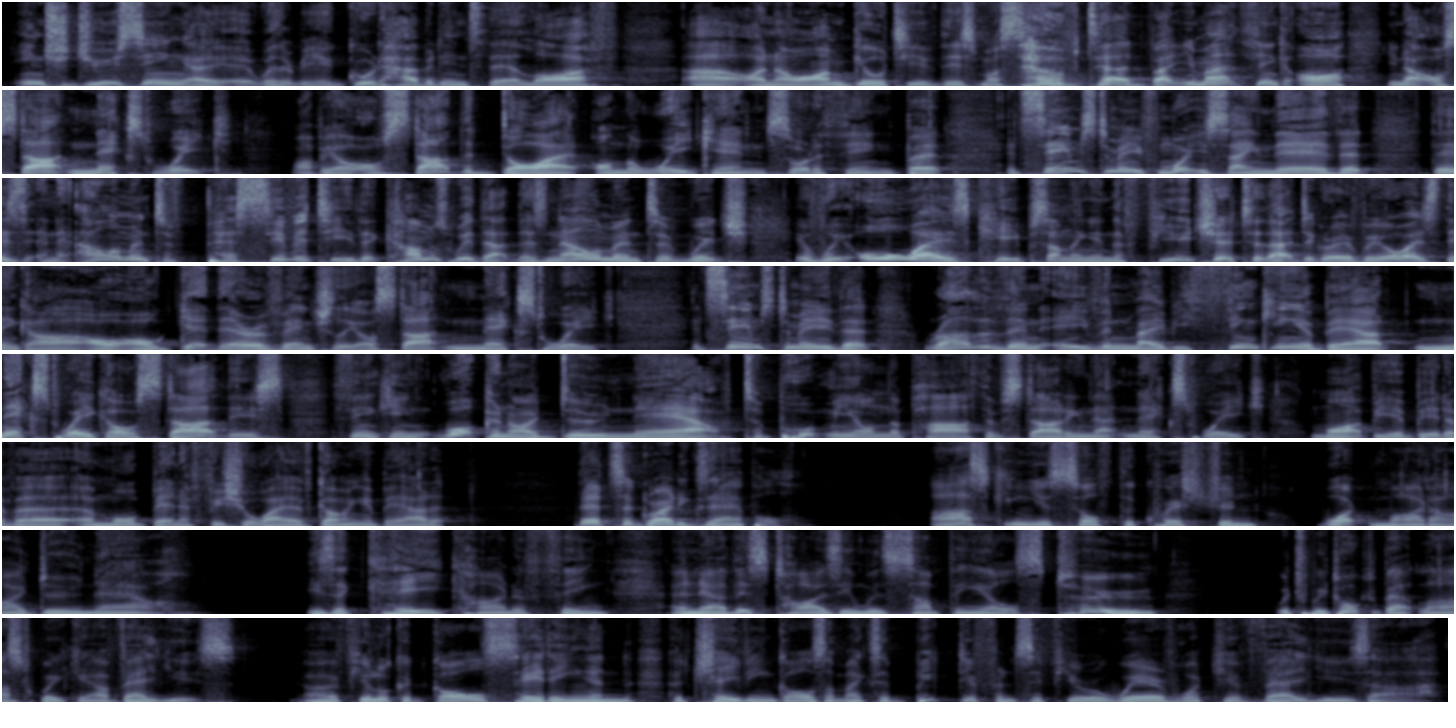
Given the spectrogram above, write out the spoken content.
introducing a, whether it be a good habit into their life. Uh, I know I'm guilty of this myself, Dad, but you might think, oh, you know, I'll start next week might be I'll start the diet on the weekend sort of thing. But it seems to me from what you're saying there that there's an element of passivity that comes with that. There's an element of which if we always keep something in the future to that degree, if we always think, ah, oh, I'll, I'll get there eventually, I'll start next week. It seems to me that rather than even maybe thinking about next week I'll start this, thinking, what can I do now to put me on the path of starting that next week might be a bit of a, a more beneficial way of going about it. That's a great example. Asking yourself the question, what might I do now? is a key kind of thing. And now this ties in with something else too, which we talked about last week our values. You know, if you look at goal setting and achieving goals, it makes a big difference if you're aware of what your values are.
